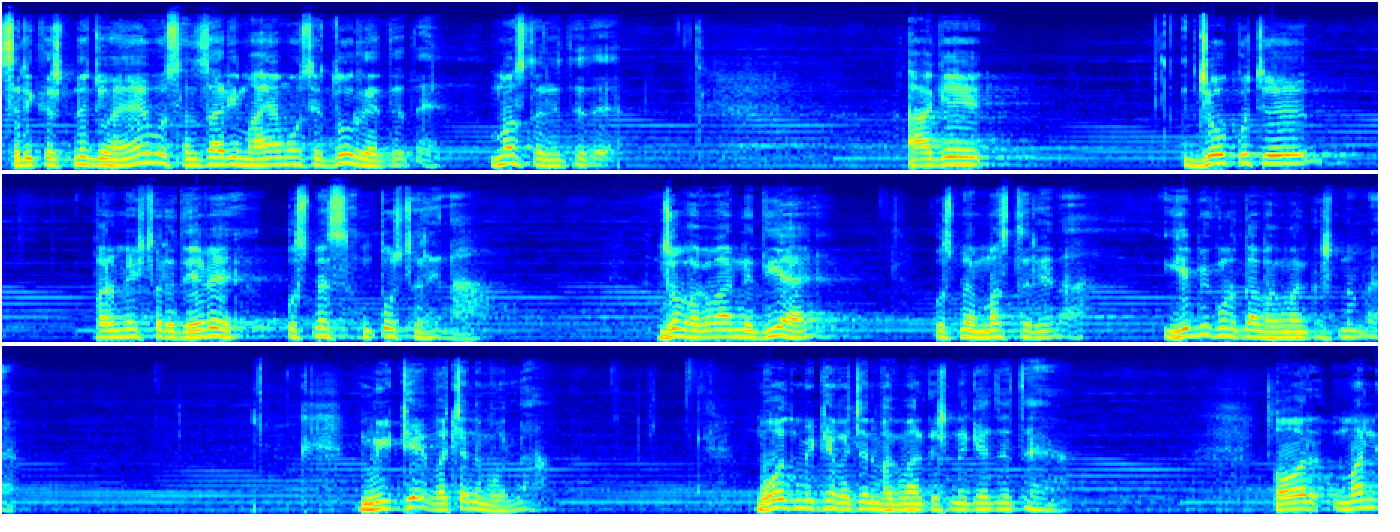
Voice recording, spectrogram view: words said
श्री कृष्ण जो है, वो संसारी माया मोह से दूर रहते थे, मस्त रहते थे। आगे जो कुछ परमेश्वर देवे, उसमें संतुष्ट रहना। जो भगवान ने दिया है, उसमें मस्त रहना। ये भी गुण था भगवान कृष्ण में। मीठे वचन बोलना। बहुत मीठे वचन भगवान कृष्ण कह देते हैं। और मन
